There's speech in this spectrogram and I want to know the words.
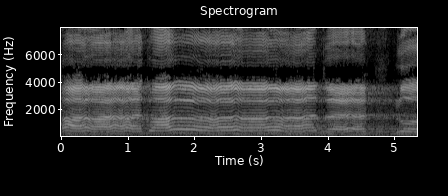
a toată lumea.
